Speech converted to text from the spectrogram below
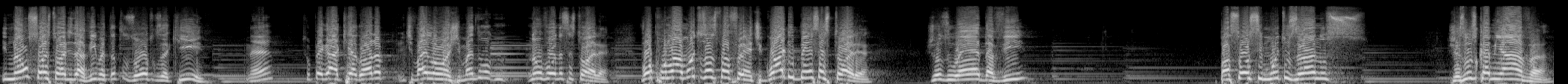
E não só a história de Davi, mas tantos outros aqui, né? Se eu pegar aqui agora, a gente vai longe, mas não, não vou nessa história. Vou pular muitos anos para frente. Guarde bem essa história. Josué, Davi. Passou-se muitos anos. Jesus caminhava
